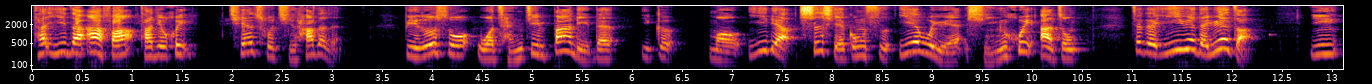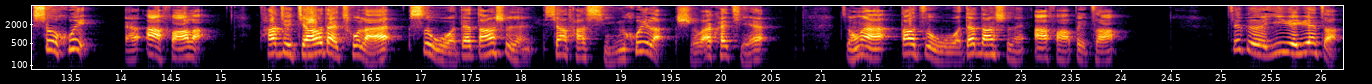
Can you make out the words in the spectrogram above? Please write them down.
他一旦案发，他就会牵出其他的人。比如说，我曾经办理的一个某医疗器械公司业务员行贿案中，这个医院的院长。因受贿而案发了，他就交代出来是我的当事人向他行贿了十万块钱，从而导致我的当事人案发被抓。这个医院院长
